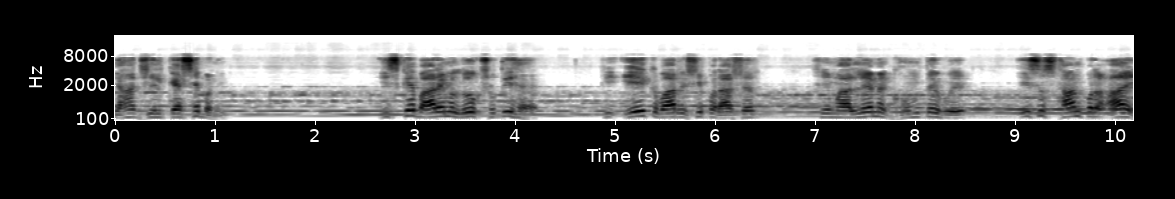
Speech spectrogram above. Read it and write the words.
यहाँ झील कैसे बनी? इसके बारे में लोक श्रुति है कि एक बार ऋषि पराशर हिमालय में घूमते हुए इस स्थान पर आए।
